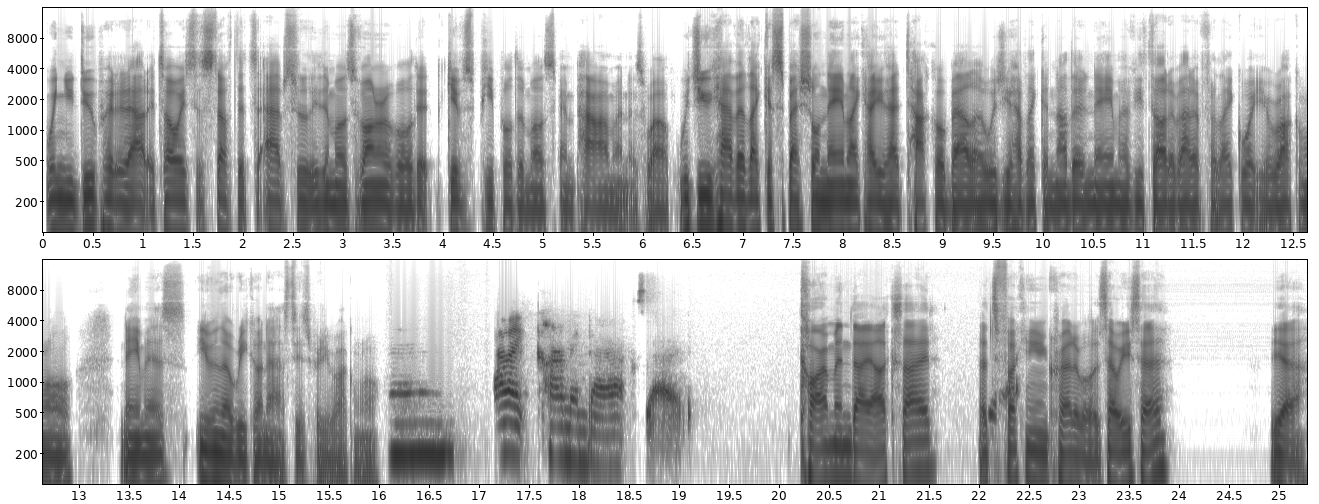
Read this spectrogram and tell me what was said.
when you do put it out, it's always the stuff that's absolutely the most vulnerable that gives people the most empowerment as well. Would you have it like a special name, like how you had Tacobella? Would you have like another name? Have you thought about it for like what your rock and roll name is? Even though Rico Nasty is pretty rock and roll. Um, I like Carbon Dioxide. Carbon Dioxide? That's yeah. fucking incredible. Is that what you said? Yeah,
